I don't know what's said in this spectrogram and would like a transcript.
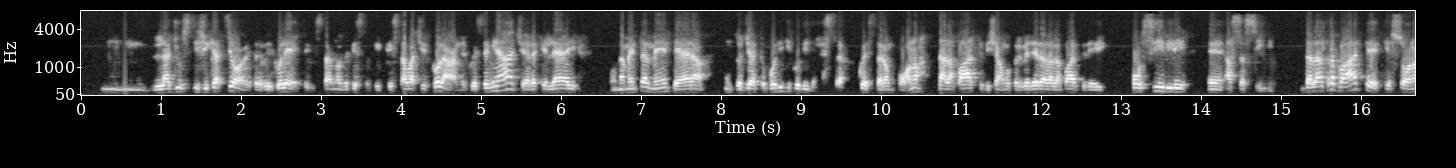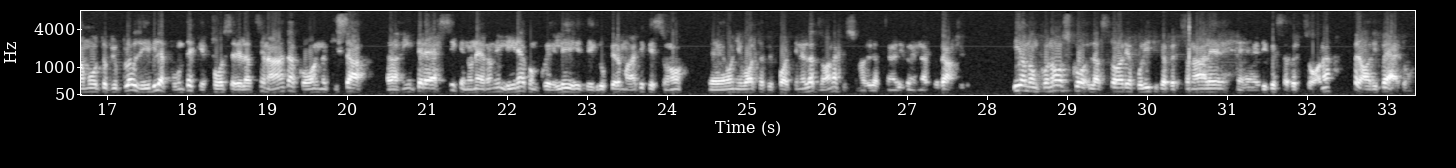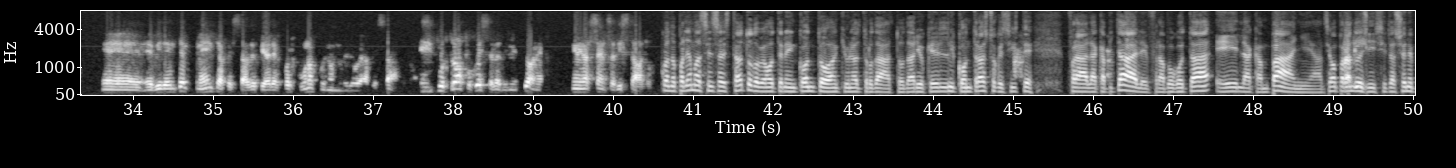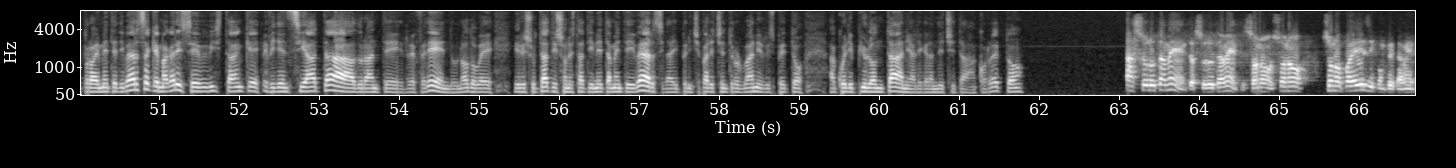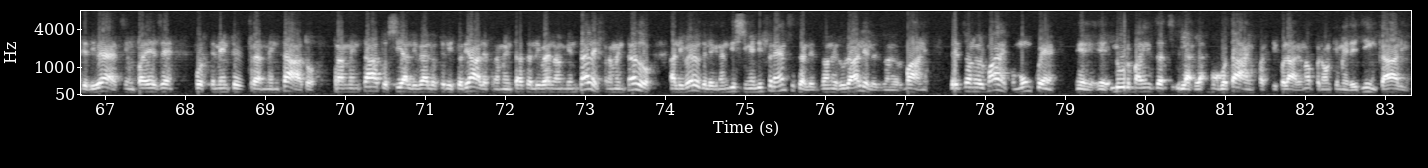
la giustificazione, tra virgolette, che, stanno, che, che stava circolando in queste minacce era che lei fondamentalmente era un soggetto politico di destra. Questo era un po', no? Dalla parte, diciamo, per vedere dalla parte dei possibili eh, assassini. Dall'altra parte, che suona molto più plausibile, appunto, è che fosse relazionata con chissà eh, interessi che non erano in linea con quelli dei gruppi armati che sono eh, ogni volta più forti nella zona, che sono relazionati con il narcotraffico. Io non conosco la storia politica personale eh, di questa persona, però ripeto, eh, evidentemente ha pestato i piedi a qualcuno a cui non deve aver pestato. E purtroppo questa è la dimensione in assenza di Stato. Quando parliamo di assenza di Stato dobbiamo tenere in conto anche un altro dato, Dario, che è il contrasto che esiste fra la capitale, fra Bogotà e la campagna. Stiamo parlando di situazioni probabilmente diverse che magari si è vista anche evidenziata durante il referendum, no? dove i risultati sono stati nettamente diversi dai principali centri urbani rispetto a quelli più lontani alle grandi città, corretto? Assolutamente, assolutamente. Sono, sono, sono paesi completamente diversi. Un paese fortemente frammentato, frammentato sia a livello territoriale, frammentato a livello ambientale e frammentato a livello delle grandissime differenze tra le zone rurali e le zone urbane. Le zone urbane comunque eh, eh l'urbanizzazione, la, la, Bogotà in particolare, no? però anche Medellin, Cali,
